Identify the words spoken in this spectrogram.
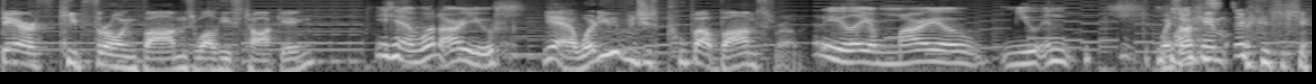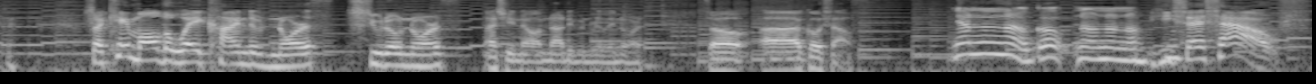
dare keep throwing bombs while he's talking. Yeah, what are you? Yeah, where do you even just poop out bombs from? What are you, like a Mario mutant? Wait, so I came. yeah. So I came all the way kind of north, pseudo north. Actually, no, I'm not even really north. So, uh, go south. No, no, no, go. No, no, no. He says south.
